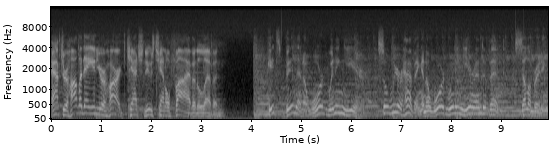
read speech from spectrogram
After Holiday in Your Heart, catch News Channel 5 at 11. It's been an award-winning year, so we're having an award-winning year-end event celebrating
